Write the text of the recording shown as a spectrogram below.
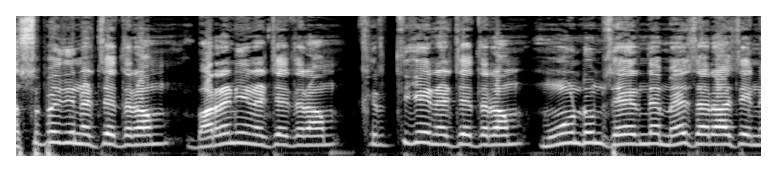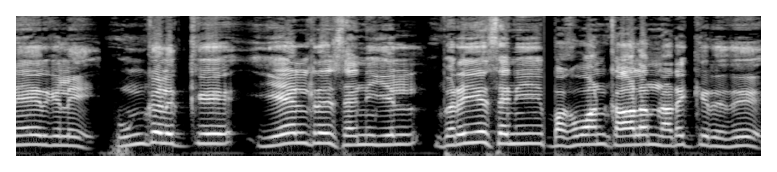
அசுபதி நட்சத்திரம் பரணி நட்சத்திரம் கிருத்திகை நட்சத்திரம் மூன்றும் சேர்ந்த மேசராசி நேயர்களே உங்களுக்கு ஏழரை சனியில் விரய சனி பகவான் காலம் நடக்கிறது.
